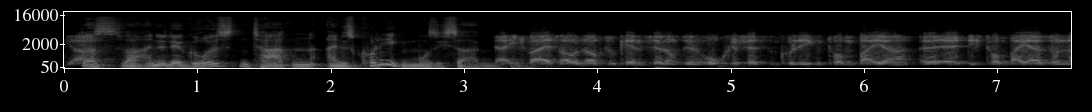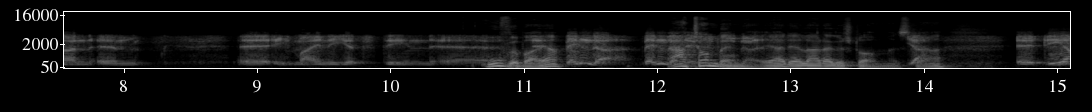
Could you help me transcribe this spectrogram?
ja. das war eine der größten Taten eines Kollegen, muss ich sagen. Ja, ich weiß auch noch, du kennst ja noch den hochgeschätzten Kollegen Tom Bayer, äh, äh nicht Tom Bayer, sondern ähm, äh, ich meine jetzt den äh, Uwe Bayer? Bender. Bender Ach, Tom Bender, ja, der leider gestorben ist, ja. Äh, der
